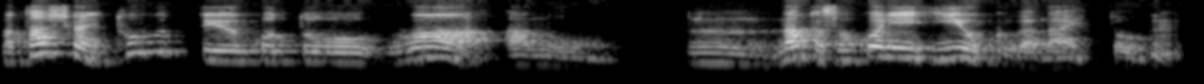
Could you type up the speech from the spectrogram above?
まあ、確かに問うっていうことはあの、うん、なんかそこに意欲がないとうん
